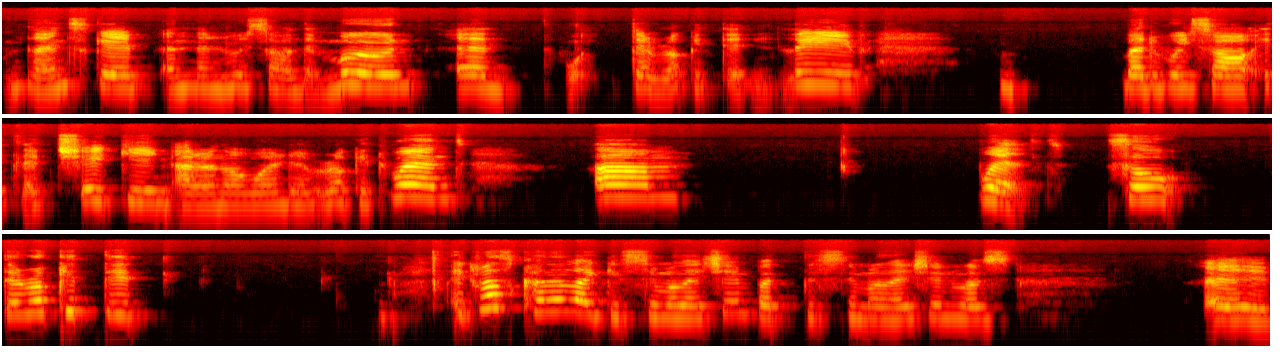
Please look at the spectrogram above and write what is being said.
landscape, and then we saw the moon, and the rocket didn't leave, but we saw it like shaking. I don't know where the rocket went. Um. Well, so the rocket did it was kind of like a simulation, but the simulation was uh,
